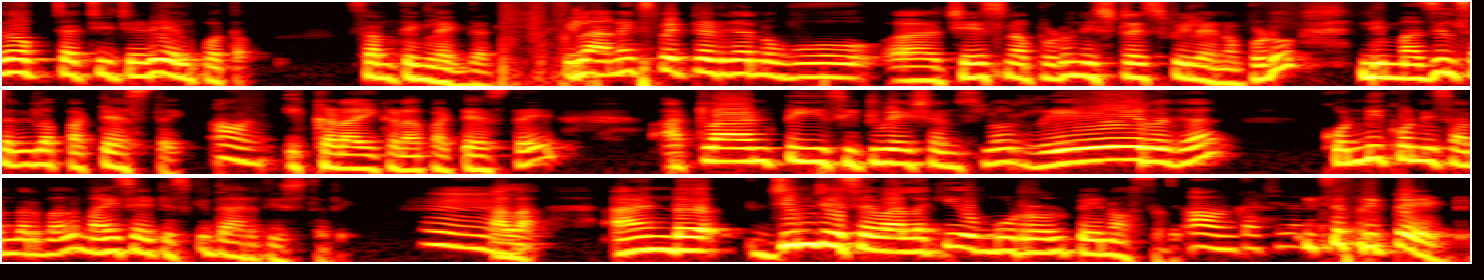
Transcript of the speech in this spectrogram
ఏదో ఒక చచ్చి చెడి వెళ్ళిపోతాం సంథింగ్ లైక్ దట్ ఇలా అన్ఎక్స్పెక్టెడ్గా నువ్వు చేసినప్పుడు నీ స్ట్రెస్ ఫీల్ అయినప్పుడు నీ మజిల్స్ అని ఇలా పట్టేస్తాయి. ఇక్కడ ఇక్కడ పట్టేస్తాయి. అట్లాంటి సిచ్యువేషన్స్లో రేర్గా కొన్ని కొన్ని సందర్భాలు మైసైటిస్కి దారితీస్తుంది. అలా. అండ్ జిమ్ చేసే వాళ్ళకి మూడు రోజులు పెయిన్ వస్తుంది. ఇట్స్ ఎ ప్రిపేర్డ్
